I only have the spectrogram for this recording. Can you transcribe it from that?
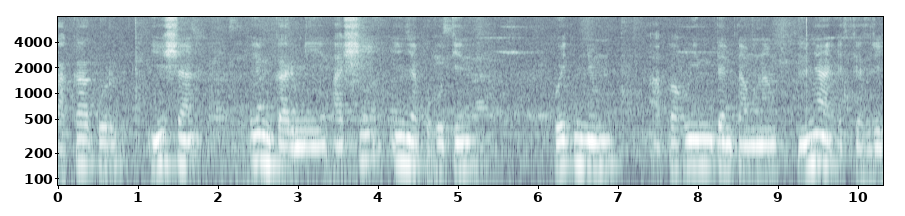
takakur isha imkarmi ashi inya puhutin huitnyum apa huin temtamunam nunya etkasrik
